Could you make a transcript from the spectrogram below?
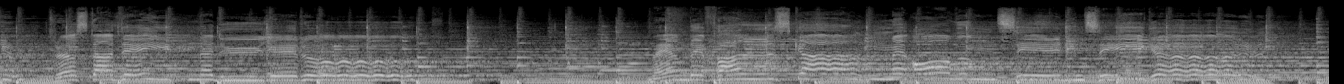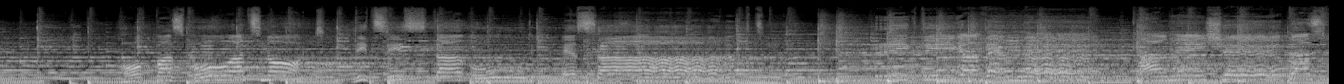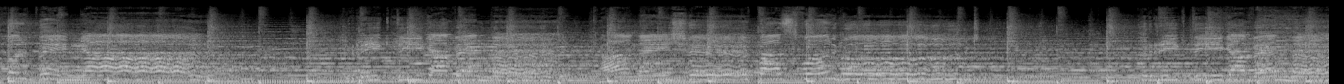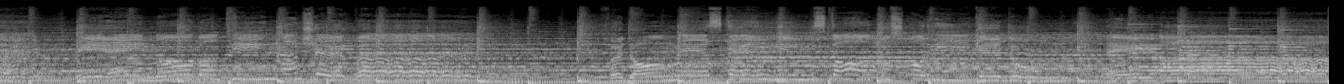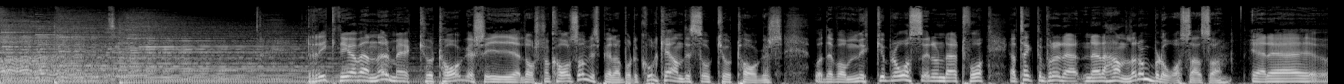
tröstar dig när du ger upp. Men det falska med avund ser din seger. Hoppas på att snart ditt sista ord är sagt. Riktiga vänner kan ej köpas för pengar. Riktiga vänner kan ej köpas för guld. Riktiga vänner är ej någonting man köper. Riktiga vänner med Kurt Hagers i Larsson och Karlsson. Vi spelar både Cool Candice och Kurt Hagers. Och det var mycket blås i de där två. Jag tänkte på det där, när det handlar om blås alltså. Är det,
